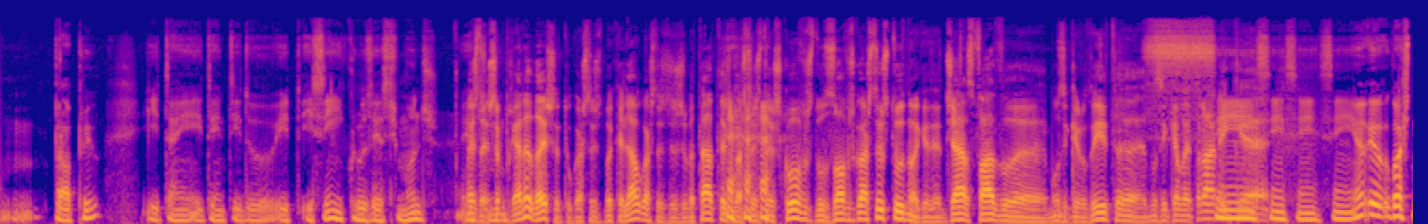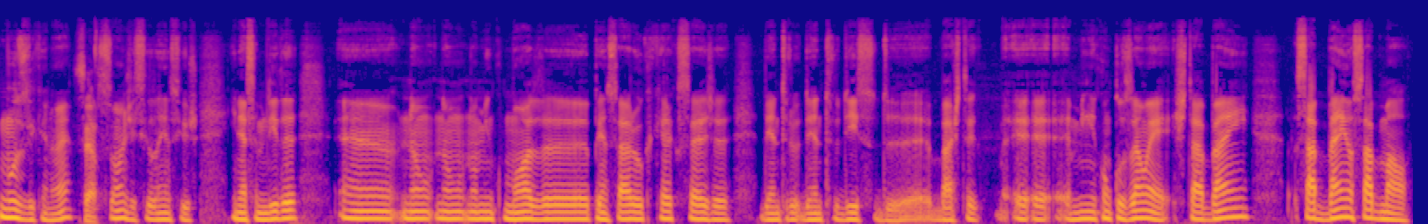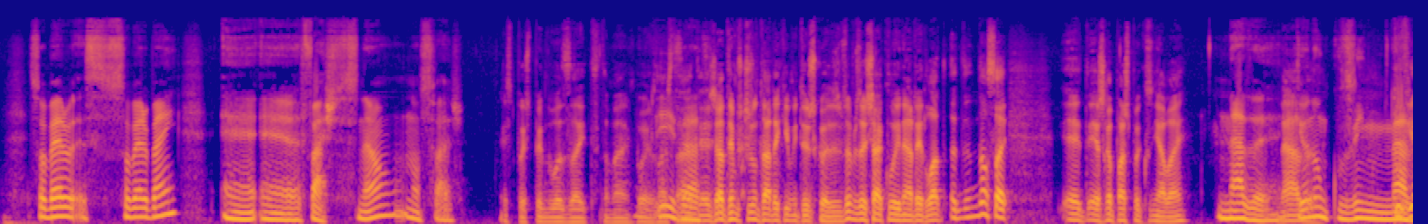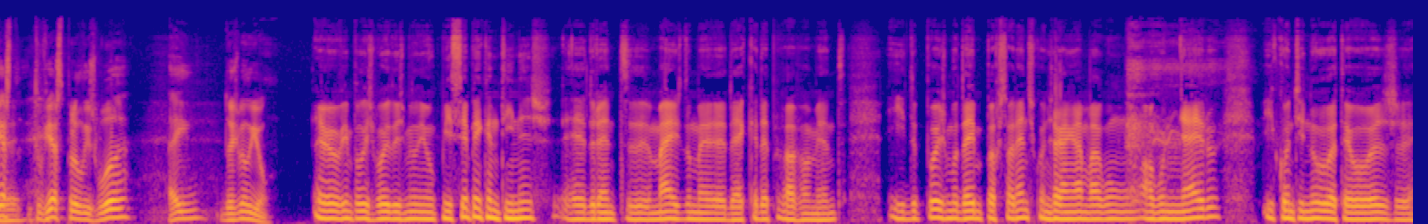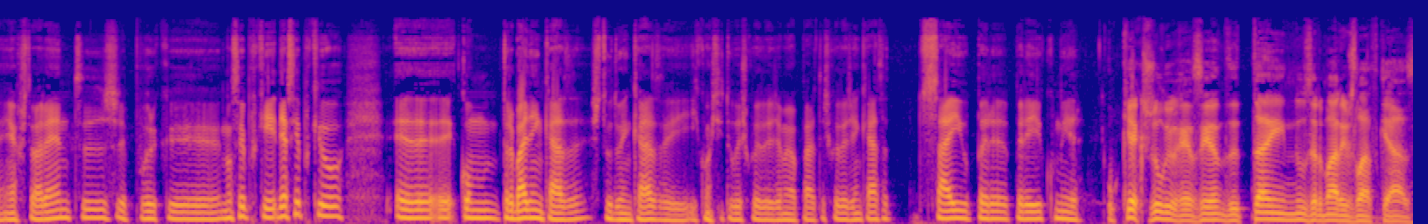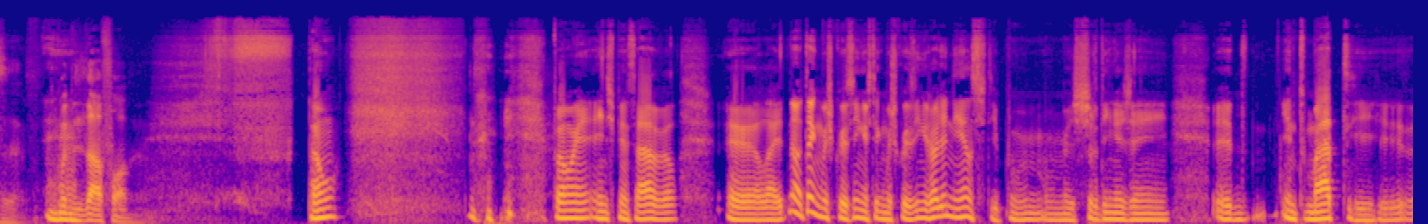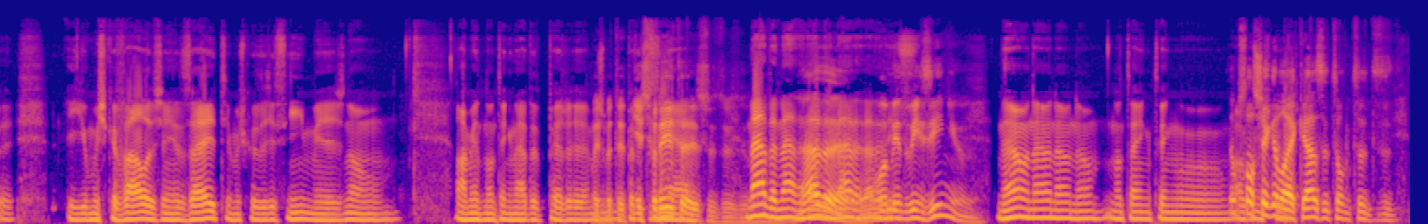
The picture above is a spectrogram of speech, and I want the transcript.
próprio e tem, e tem tido, e, e sim, cruza esses mundos. Mas deixa-me pegar a deixa. Tu gostas de bacalhau, gostas das batatas, gostas das couves, dos ovos, gostas de tudo, não é? Quer dizer, jazz, fado, música erudita, música eletrónica. Sim, sim, sim. sim. Eu, eu, gosto de música, não é? Certo. Sons e silêncios. E nessa medida uh, não, não, não me incomoda pensar o que quer que seja dentro, dentro disso. De, basta. A, a, a minha conclusão é: está bem, sabe bem ou sabe mal. Se souber, se souber bem, uh, uh, faz. Se não, não se faz. Isso depois depende do azeite também. Pois, lá está. Já temos que juntar aqui muitas coisas. Vamos deixar a culinária de lado. Não sei, é, és rapaz para cozinhar bem? Nada. nada. Eu não cozinho nada. Tu vieste, tu vieste para Lisboa em 2001. Eu vim para Lisboa em 2001, comi sempre em cantinas eh, durante mais de uma década, provavelmente, e depois mudei-me para restaurantes quando já ganhava algum, algum dinheiro e continuo até hoje em restaurantes, porque, não sei porquê, deve ser porque eu, eh, como trabalho em casa, estudo em casa e, e constituo as coisas, a maior parte das coisas em casa, saio para, para ir comer. O que é que Júlio Rezende tem nos armários lá de casa, quando lhe dá fome? Pão. Pão é, indispensável. Uh, leite. Não, tenho umas coisinhas, tenho umas coisinhas olhanenses, tipo umas sardinhas em, eh, em tomate e, e umas cavalas em azeite umas coisas assim, mas não Normalmente não tenho nada para. Mas batatinhas fritas? Nada, nada, nada. nada, nada um amendoinzinho? Não, não, não, não. Não tenho. tenho o pessoal chega lá a casa. Estão,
